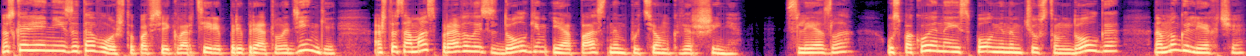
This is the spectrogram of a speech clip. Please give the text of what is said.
но скорее не из-за того, что по всей квартире припрятала деньги, а что сама справилась с долгим и опасным путем к вершине. Слезла, успокоенная и исполненным чувством долга, намного легче,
